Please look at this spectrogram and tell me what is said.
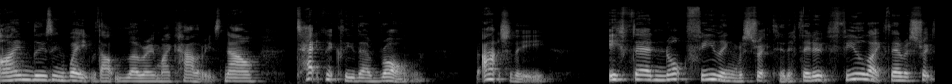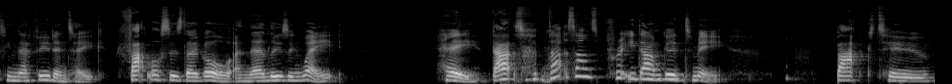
I'm losing weight without lowering my calories. Now, technically, they're wrong, but actually, if they're not feeling restricted, if they don't feel like they're restricting their food intake, fat loss is their goal and they're losing weight, hey, that's that sounds pretty damn good to me. Back to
